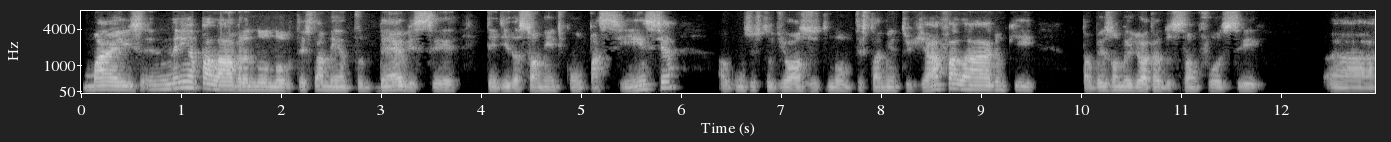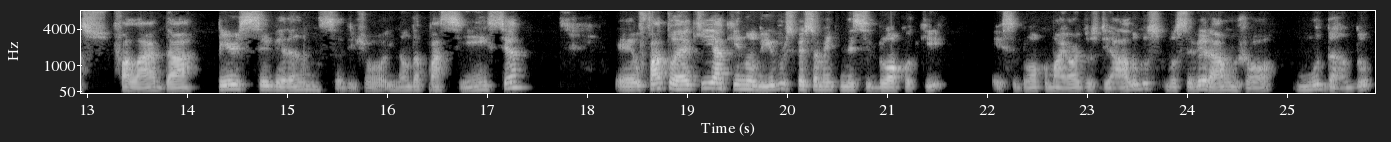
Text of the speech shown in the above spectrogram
Mas nem a palavra no Novo Testamento deve ser entendida somente como paciência, alguns estudiosos do Novo Testamento já falaram que talvez uma melhor tradução fosse uh, falar da perseverança de Jó e não da paciência. É, o fato é que aqui no livro, especialmente nesse bloco aqui, esse bloco maior dos diálogos, você verá um Jó mudando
